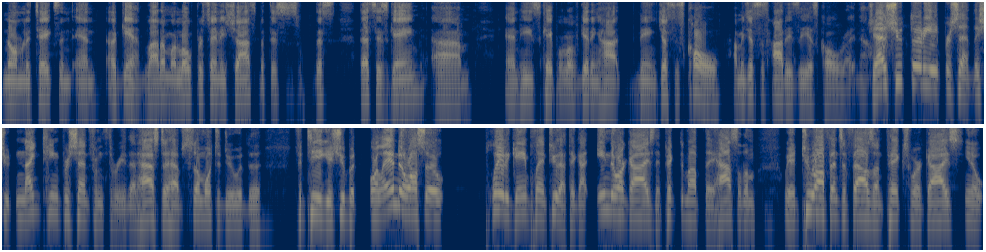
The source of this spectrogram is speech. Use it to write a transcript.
normally takes, and and again, a lot of them are low percentage shots, but this is this that's his game. Um, and he's capable of getting hot, being just as cold. I mean, just as hot as he is cold right now. Jazz shoot 38%. They shoot 19% from three. That has to have somewhat to do with the fatigue issue. But Orlando also played a game plan to that. They got into our guys, they picked them up, they hassled them. We had two offensive fouls on picks where guys, you know,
